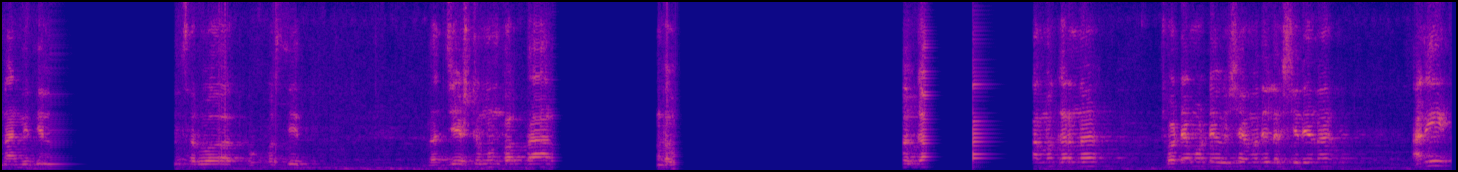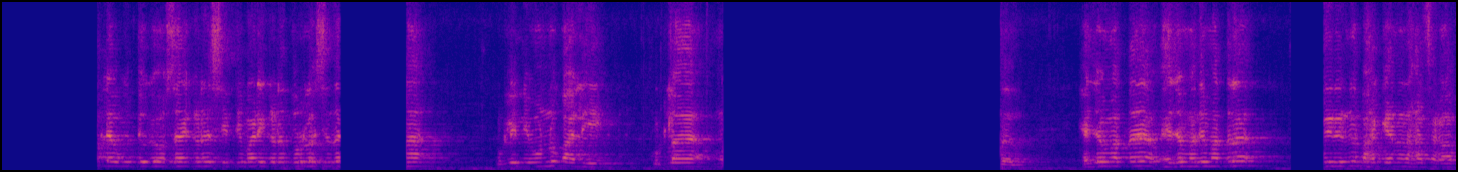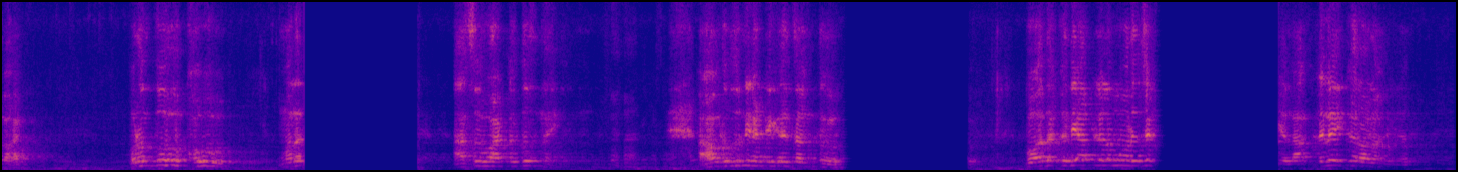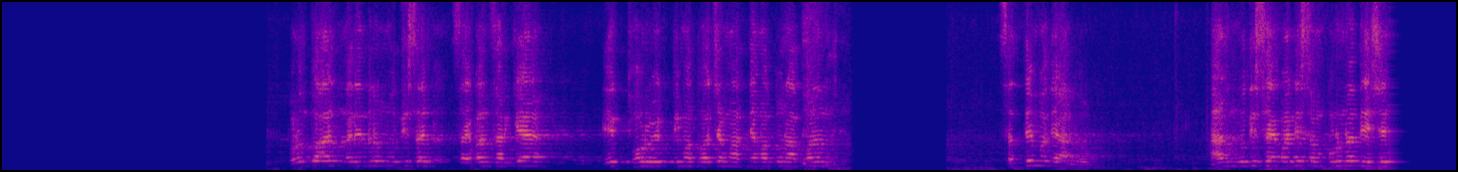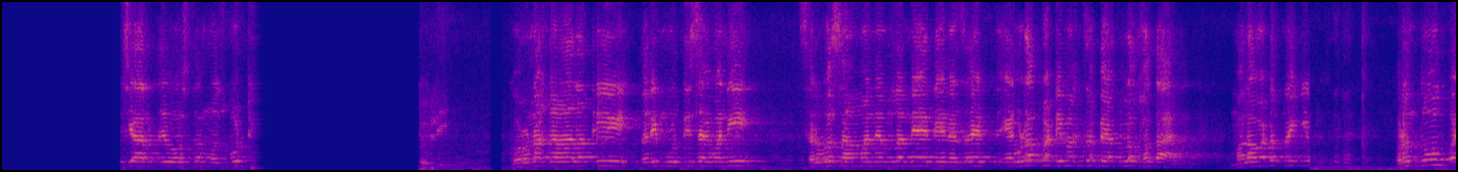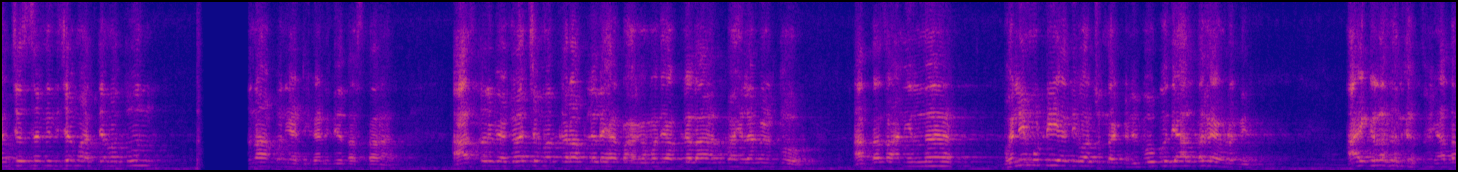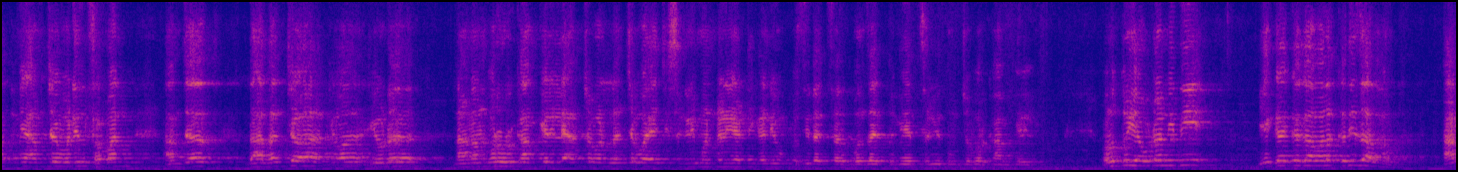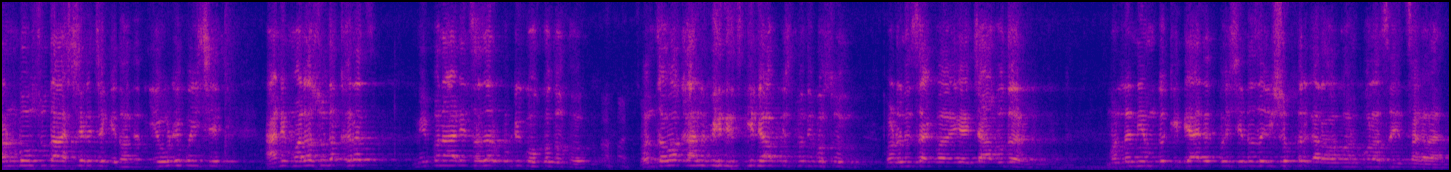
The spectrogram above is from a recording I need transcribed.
नांदीतील सर्व उपस्थित. ज्येष्ठ म्हणून बघतात काम करणं छोट्या मोठ्या विषयामध्ये लक्ष देणं आणि आपल्या उद्योग व्यवसायाकडे शेतीबाडीकडे दुर्लक्ष कुठली निवडणूक आली कुठला ह्याच्या मात्र ह्याच्यामध्ये मात्र भाग घेणारा हा सगळा भाग. परंतु हो मला असं वाटतच नाही. आवर्जून या ठिकाणी सांगतो आता कधी आपल्याला मोराच्या केला आपल्यालाही करावं लागलं. परंतु आज नरेंद्र मोदी साहेब साहेबांसारख्या एक थोर व्यक्तिमत्वाच्या माध्यमातून आपण सत्तेमध्ये आलो. आज मोदी साहेबांनी संपूर्ण देशाची अर्थव्यवस्था मजबूत ठेवली. कोरोना काळाला ती तरी मोदी साहेबांनी सर्वसामान्यांना न्याय देण्याचा एवढा पाठीमागचा बॅकलॉग होता. मला वाटत नाही की परंतु पंचायत समितीच्या माध्यमातून आपण या ठिकाणी देत असताना आज तर वेगळा चमत्कार आपल्याला ह्या भागामध्ये आपल्याला पाहायला मिळतो. आताच अनिलनं भली मोठी यादी वाचून दाखवली. बघू कधी आलता का एवढा ऐकला तर का तुम्ही? आता तुम्ही आमच्या वडील समान आमच्या दादांच्या किंवा एवढं नानांबरोबर काम केलेले आमच्या वडिलांच्या वयाची सगळी मंडळी या ठिकाणी उपस्थित आहेत. सरपंच आहेत तुम्ही आहेत सगळी तुमच्याबरोबर काम केले परंतु एवढा निधी एका एका गावाला कधी झाला नव्हता? आनंद सुद्धा आश्चर्यचकित होतात. एवढे पैसे. आणि मला सुद्धा खरंच मी पण अडीच हजार कोटी घोकत होतो. पण जेव्हा काल मी गेली ऑफिसमध्ये बसून फडणवीस साहेब यायच्या अगोदर म्हणलं नेमकं किती आलेत पैसे? त्याचा हिशोब तर करावा घरकुला सहित सगळा.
